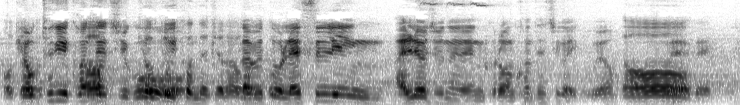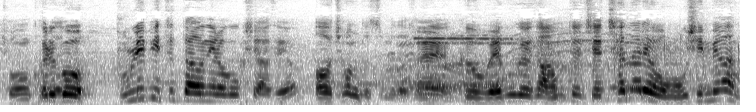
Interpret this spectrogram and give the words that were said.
어떤- 격투기 컨텐츠고 어, 격투기 컨텐츠를 하고 그다음에 있고. 또 레슬링 알려주는 그런 컨텐츠가 있고요 어 네, 네. 좋은 그리고 블리비트 다운이라고 혹시 아세요? 어 처음 듣습니다. 저는. 네, 그 외국에서 아무튼 제 채널에 오시면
